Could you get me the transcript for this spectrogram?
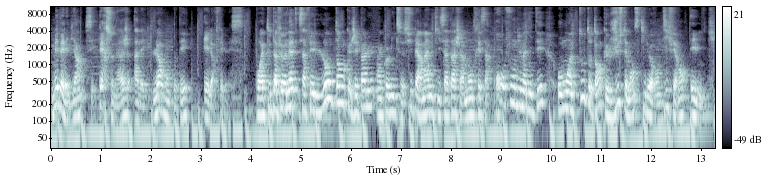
mais bel et bien ces personnages avec leurs bons côtés et leurs faiblesses. Pour être tout à fait honnête, ça fait longtemps que j'ai pas lu un comics Superman qui s'attache à montrer sa profonde humanité, au moins tout autant que justement ce qui le rend différent et unique.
